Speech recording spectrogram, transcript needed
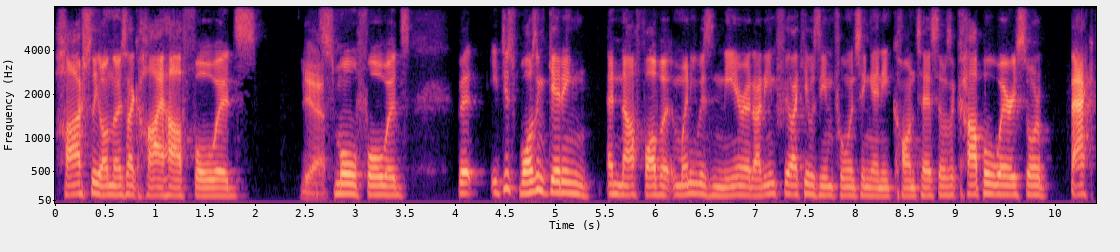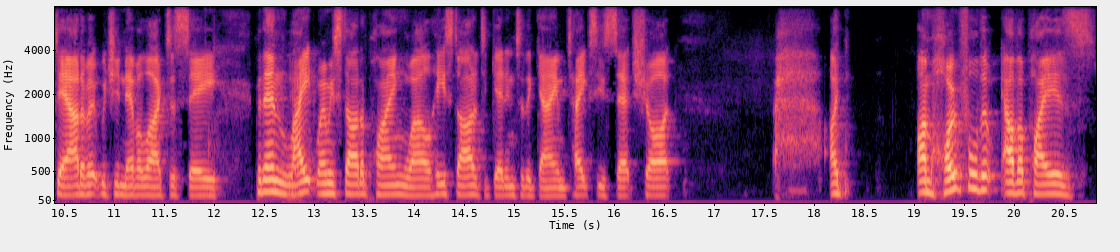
harshly on those like high half forwards, yeah, small forwards. But he just wasn't getting enough of it. And when he was near it, I didn't feel like he was influencing any contest. There was a couple where he sort of backed out of it, which you never like to see. But then late, when we started playing well, he started to get into the game, takes his set shot. I I'm hopeful that other players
